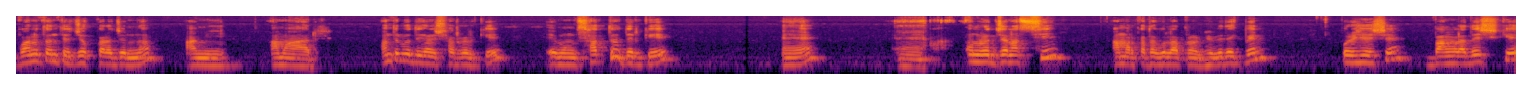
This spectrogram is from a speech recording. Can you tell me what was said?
গণতন্ত্রে যোগ করার জন্য আমি আমার অন্তর্বর্তীকালীন সরকারকে এবং ছাত্রদেরকে অনুরোধ জানাচ্ছি। আমার কথাগুলো আপনারা ভেবে দেখবেন। পরিশেষে বাংলাদেশকে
